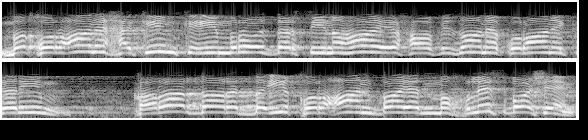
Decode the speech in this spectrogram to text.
به قرآن حکیم که امروز در سینه های حافظان قرآن کریم قرار دارد به این قرآن باید مخلص باشیم.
